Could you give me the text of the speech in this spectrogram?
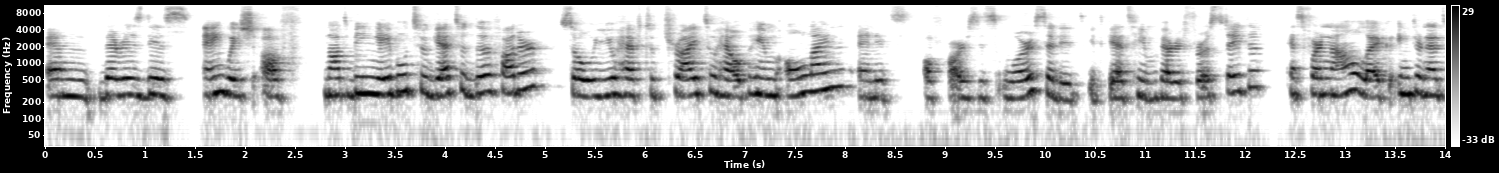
and there is this anguish of not being able to get to the father. So you have to try to help him online, and it's of course it's worse, and it it gets him very frustrated as for now like internet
